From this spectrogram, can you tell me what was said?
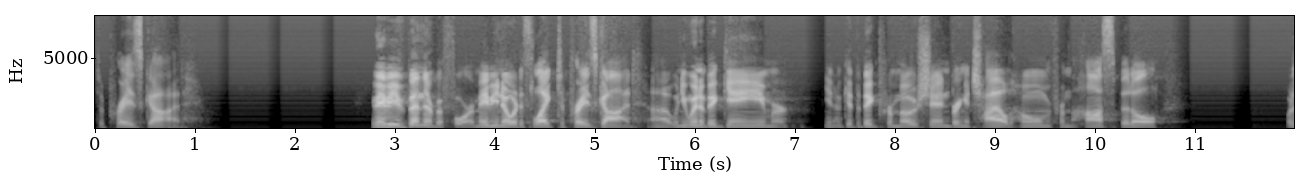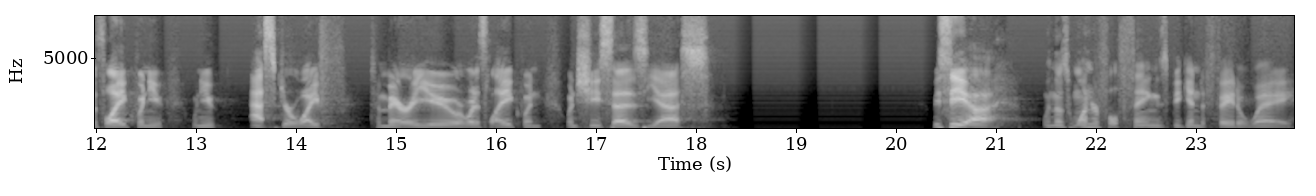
to praise God. Maybe you've been there before. Maybe you know what it's like to praise God uh, when you win a big game or you know, get the big promotion, bring a child home from the hospital what it's like when you, when you ask your wife to marry you, or what it's like when, when she says yes. We see uh, when those wonderful things begin to fade away,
